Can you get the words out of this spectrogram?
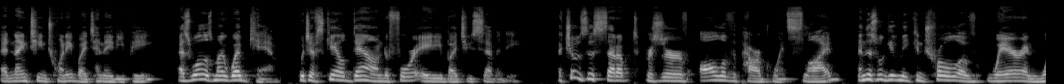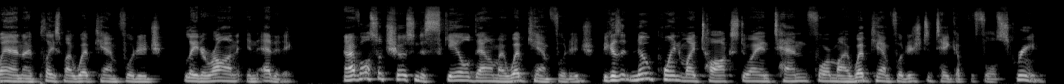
at 1920 by 1080p, as well as my webcam, which I've scaled down to 480 by 270. I chose this setup to preserve all of the PowerPoint slide, and this will give me control of where and when I place my webcam footage later on in editing. And I've also chosen to scale down my webcam footage because at no point in my talks do I intend for my webcam footage to take up the full screen.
